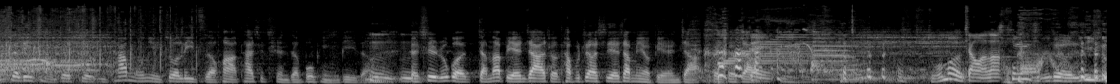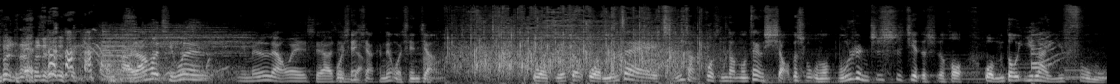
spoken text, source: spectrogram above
S 的立场就是以他母女做例子的话，他是选择不屏蔽的。嗯嗯。可是如果讲到别人家的时候，他不知道世界上面有别人家，所以说这样。多么讲完了充足的立论啊！好，然后请问你们两位谁要先讲？我先讲，肯定我先讲。我觉得我们在成长过程当中，在小的时候，我们不认知世界的时候，我们都依赖于父母。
